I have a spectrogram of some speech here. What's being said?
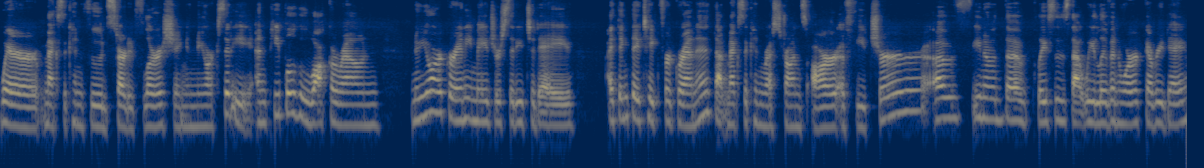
where Mexican food started flourishing in New York City and people who walk around New York or any major city today I think they take for granted that Mexican restaurants are a feature of, you know, the places that we live and work every day.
